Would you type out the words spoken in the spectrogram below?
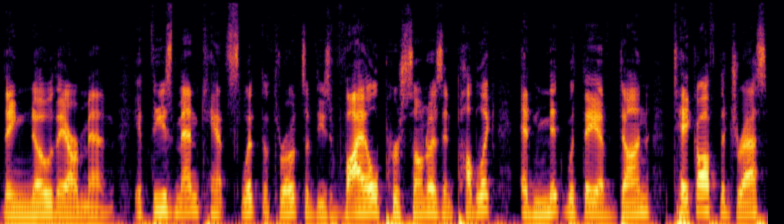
They know they are men. If these men can't slit the throats of these vile personas in public, admit what they have done, take off the dress,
